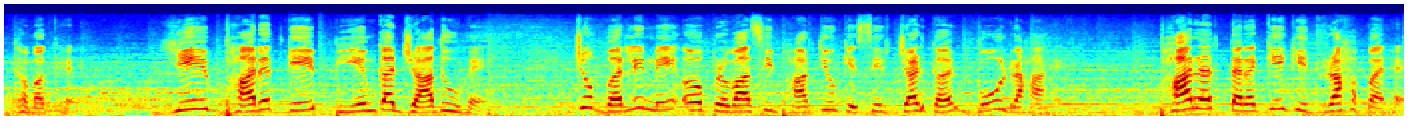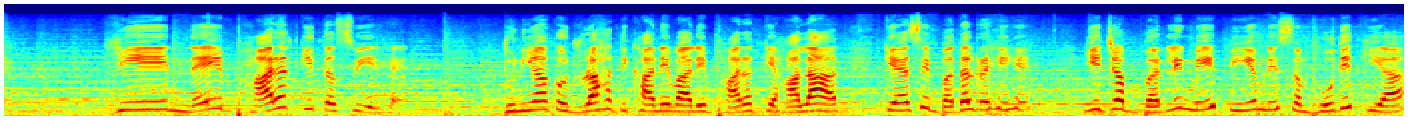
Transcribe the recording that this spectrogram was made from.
की धमक है। ये भारत के पीएम का जादू है, जो बर्लिन में अप्रवासी भारतीयों के सिर चढ़कर बोल रहा है। भारत तरक्की की राह पर है। ये नए भारत की तस्वीर है। दुनिया को राह दिखाने वाले भारत के हालात कैसे बदल रहे हैं, ये जब बर्लिन में पीएम ने संबोधित किया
